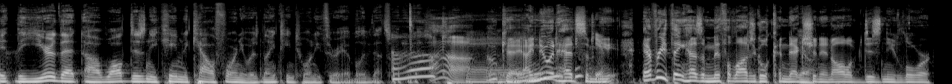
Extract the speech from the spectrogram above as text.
It, the year that uh, Walt Disney came to California was 1923. I believe that's what it is. Ah, okay. I knew it had Thank some. you. meaning. Everything has a mythological connection in all of Disney lore,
